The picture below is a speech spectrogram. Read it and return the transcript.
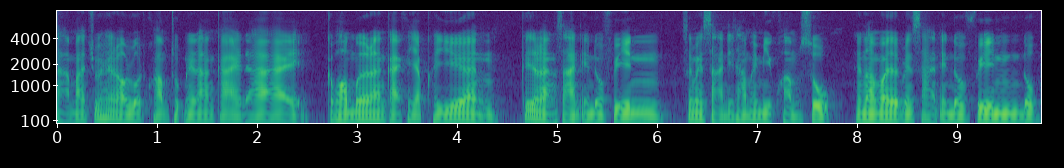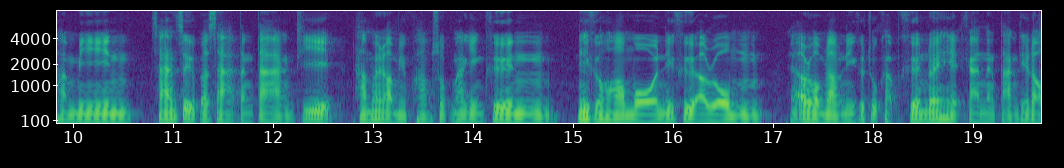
สามารถช่วยให้เราลดความทุกข์ในร่างกายได้ ก็เพราะเมื่อร่างกายขยับเขยื่อนก็จะหลั่งสารเอนโดฟิน ซึ่งเป็นสารที่ทำให้มีความสุขแน่นอนว่าจะเป็นสารเอนโดฟิน โดพามีนสารสื่อประสาทต่างๆ ที่ทำให้เรามีความสุขมากยิ่งขึ้น นี่คือฮอร์โมน นี่คืออารมณ์ และอารมณ์เหล่านี้ก็ถูกขับเคลื่อนด้วยเหตุการณ์ต่างๆ ที่เรา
